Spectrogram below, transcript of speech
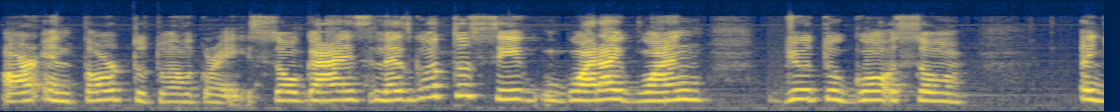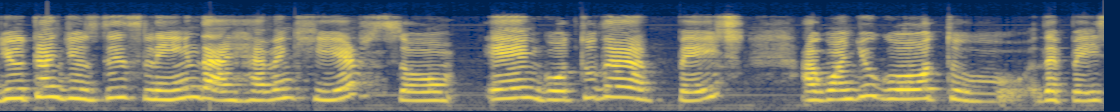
are in third to 12th grade. So guys, let's go to see what I want you to go. So Uh, you can use this link that I have in here. So, and go to the page. I want you go to the page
